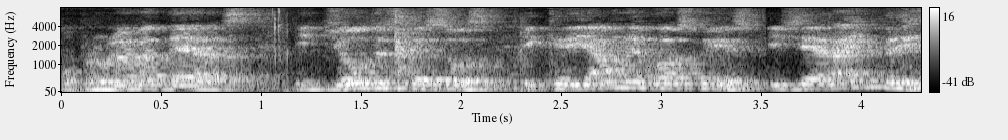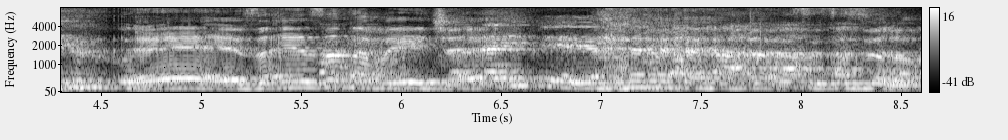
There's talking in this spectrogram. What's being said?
o problema delas e de outras pessoas e criar um negócio com isso e gerar emprego. É, exa exatamente. é, é. sensacional.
